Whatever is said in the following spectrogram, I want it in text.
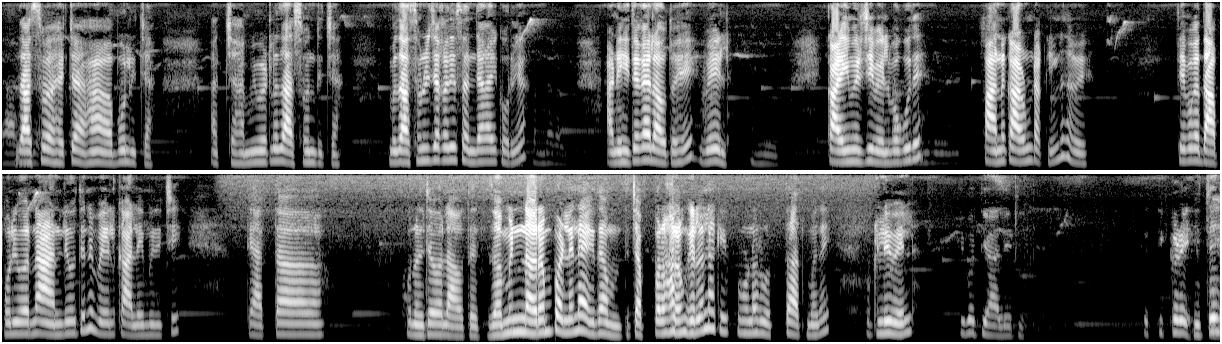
जास्व ह्याच्या हां अबोलीच्या. अच्छा मी म्हटलं जास्वंदीच्या मग जास्वंदीच्या कधी संध्याकाळी करूया? आणि इथे काय लावतो हे? वेल. काळी मिरची वेल बघू दे. पानं काढून टाकली ना सगळी. ते बघा दापोलीवरनं आणली होती ना वेल काळी मिरची. ते आता पुन्हा तेव्हा लावत. आहेत जमीन नरम पडले ना एकदम ते चप्पल घालून गेलं ना की पूर्ण रुततं आतमध्ये. कुठली वेल? ती बघ ती आली ती. ते तिकडे. इथे?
